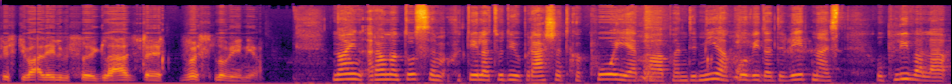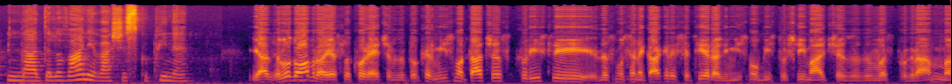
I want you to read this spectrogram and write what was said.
festival Elvisove glasbe v Slovenijo. No in ravno to sem hotela tudi vprašati, kako je pa pandemija COVID-19 vplivala na delovanje vaše skupine? Ja, zelo dobro, jaz lahko rečem, zato ker mi smo ta čas koristili, da smo se nekako resetirali. Mi smo v bistvu šli malce za vse program. Uh,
